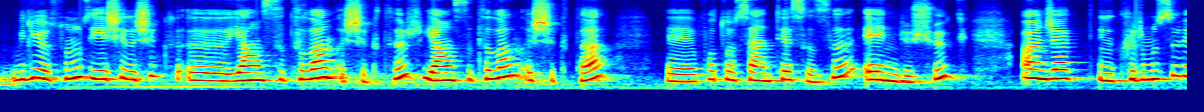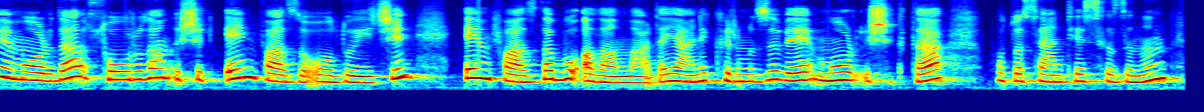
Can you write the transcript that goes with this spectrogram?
biliyorsunuz yeşil ışık e, yansıtılan ışıktır. Yansıtılan ışıkta e, fotosentez hızı en düşük. Ancak e, kırmızı ve morda soğurulan ışık en fazla olduğu için en fazla bu alanlarda yani kırmızı ve mor ışıkta fotosentez hızının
